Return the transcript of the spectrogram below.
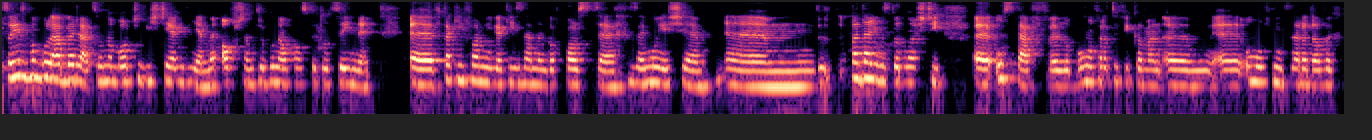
Co jest w ogóle aberracją, no bo oczywiście, jak wiemy, owszem, Trybunał Konstytucyjny w takiej formie, w jakiej znamy go w Polsce, zajmuje się badaniem zgodności e, ustaw lub umów ratyfikowanych, e, umów międzynarodowych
